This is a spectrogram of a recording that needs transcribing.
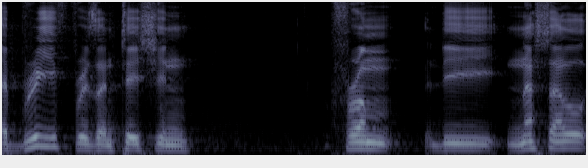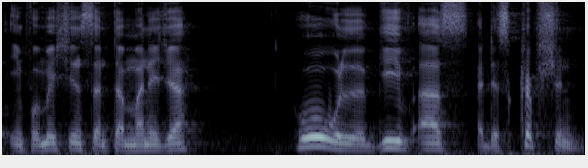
a brief presentation from the National Information Center manager who will give us a description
